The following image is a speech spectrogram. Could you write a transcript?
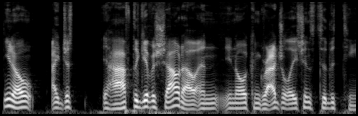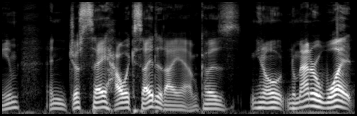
you know, I just I have to give a shout out and you know congratulations to the team and just say how excited I am because you know no matter what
